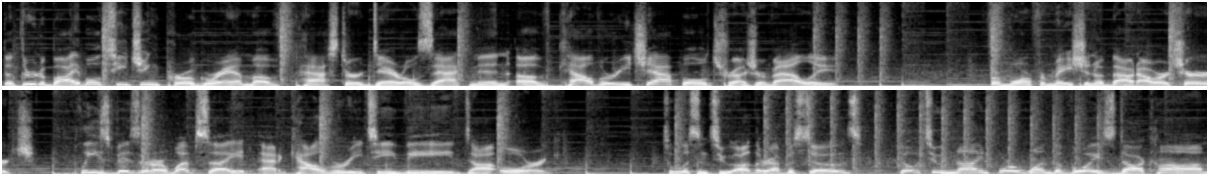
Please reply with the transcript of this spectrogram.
the Through the Bible teaching program of Pastor Daryl Zachman of Calvary Chapel, Treasure Valley. For more information about our church, please visit our website at calvarytv.org. To listen to other episodes, go to 941thevoice.com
